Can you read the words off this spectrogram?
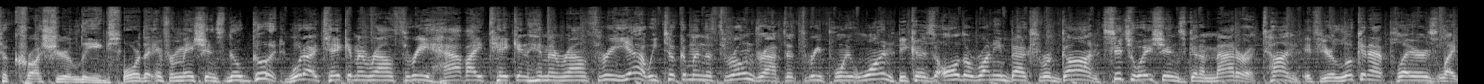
to crush your leagues, or the information's no good. Would I take him in round three? Have I taken him in round three? Yeah, we took him in the throne draft at 3.1 because all the running backs were gone. Situation's gonna matter a ton. If you're looking at players like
